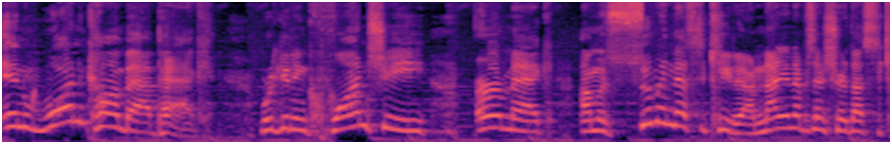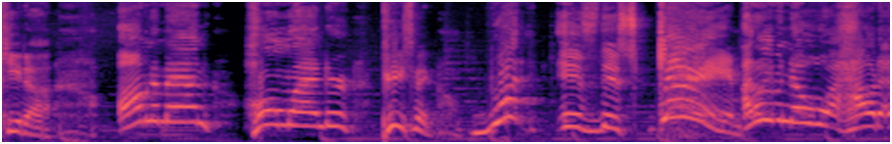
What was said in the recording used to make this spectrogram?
in one Kombat Pack we're getting Quan Chi Ermac I'm assuming that's Takeda I'm 99% sure that's Takeda Omni-Man Homelander, Peacemaker. What is this game? I don't even know how to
